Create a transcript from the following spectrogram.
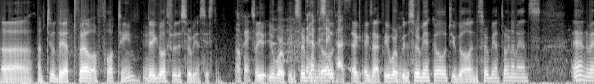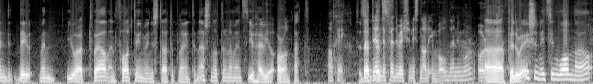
uh, until they are 12 or 14, mm. they go through the Serbian system. Okay. So you, you work with the Serbian they have coach. the same path. E exactly. You work mm. with the Serbian coach. You go on Serbian tournaments, mm. and when they when you are 12 and 14, when you start to play international tournaments, you have your own path. Okay. So, so then the federation is not involved anymore, or uh, federation it's involved now.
